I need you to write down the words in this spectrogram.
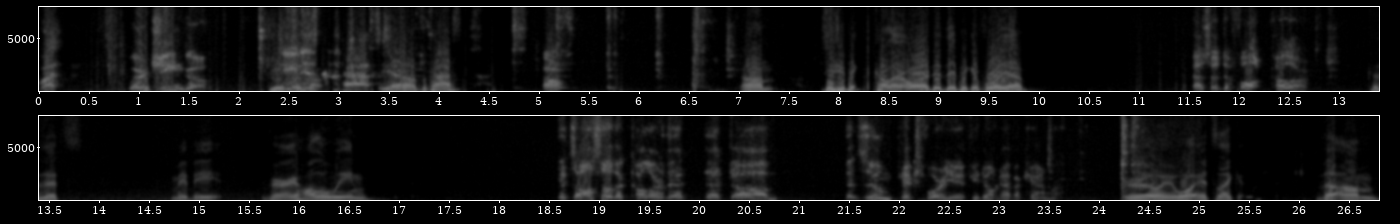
What? Where'd Gene go? Gene Gene is in the past. yeah, that was the past. Oh, Um, did you pick the color or did they pick it for you? that's a default color. Cause it's maybe very Halloween. It's also the color that that um, that Zoom picks for you if you don't have a camera. Really? Well, it's like the um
